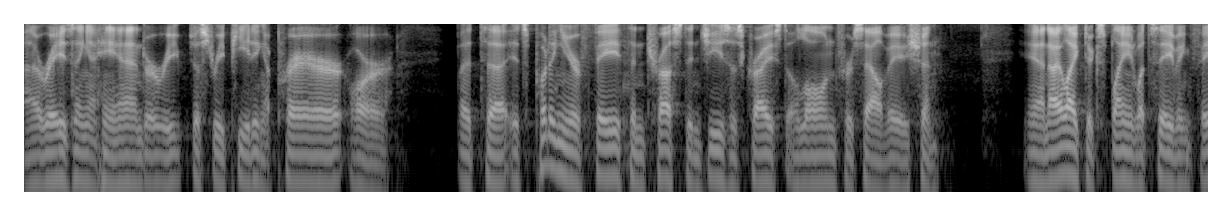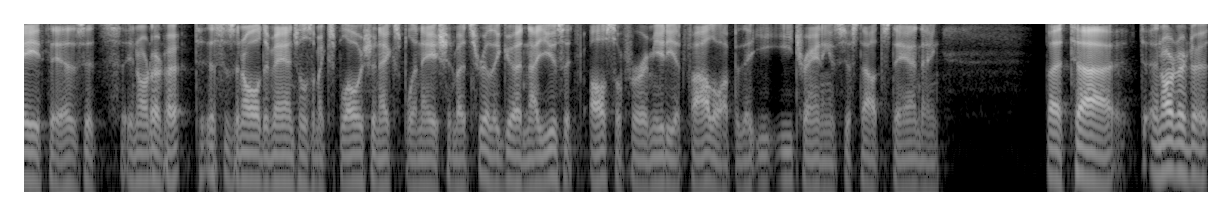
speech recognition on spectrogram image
uh, raising a hand or re- just repeating a prayer or but uh, it's putting your faith and trust in Jesus Christ alone for salvation. And I like to explain what saving faith is. It's in order to, this is an old evangelism explosion explanation, but it's really good. And I use it also for immediate follow up. The EE training is just outstanding. But uh, in order to,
